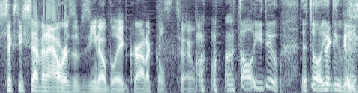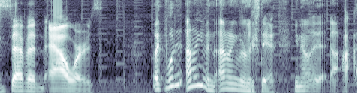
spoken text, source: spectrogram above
67 hours of Xenoblade Chronicles 2. That's all you do. That's all you do, man. 67 hours. Like what? I don't even. I don't even understand. You know, I, I,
